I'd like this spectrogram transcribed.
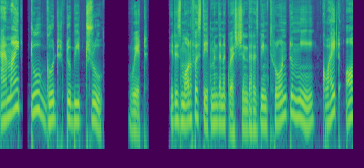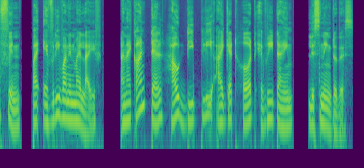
Am I too good to be true? Wait, it is more of a statement than a question that has been thrown to me quite often by everyone in my life, and I can't tell how deeply I get hurt every time listening to this.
